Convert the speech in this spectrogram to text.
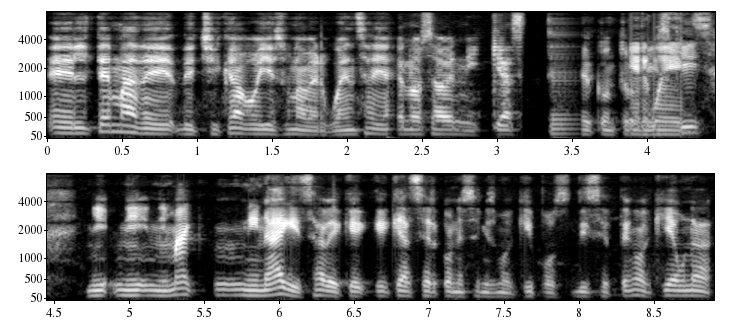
El tema de, de Chicago ya es una vergüenza. Ya no saben ni qué hacer con Trubisky. Ni, ni, ni, Mac- ni Nagy sabe qué, qué, qué hacer con ese mismo equipo. Dice, tengo aquí a una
